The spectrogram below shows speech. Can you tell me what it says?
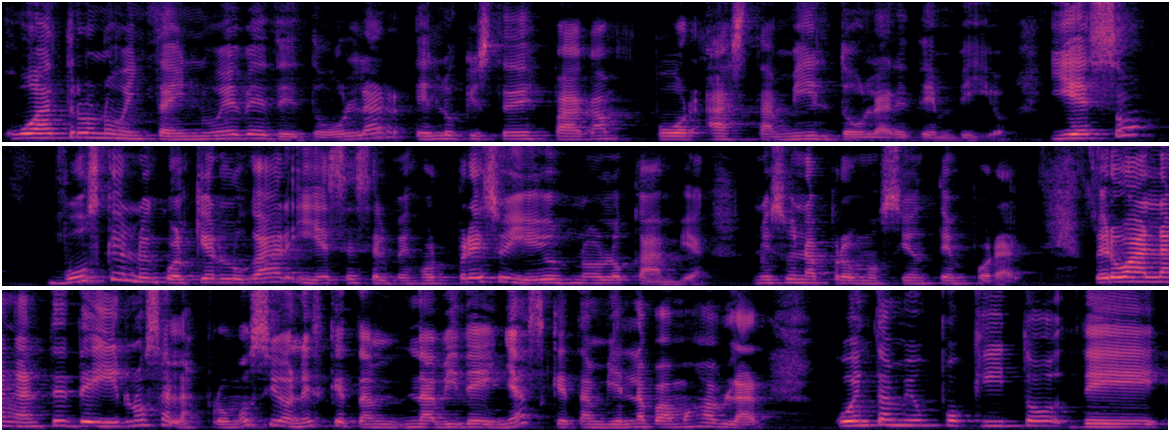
4.99 de dólar es lo que ustedes pagan por hasta mil dólares de envío. Y eso Búsquenlo en cualquier lugar y ese es el mejor precio y ellos no lo cambian. No es una promoción temporal. Pero Alan, antes de irnos a las promociones que navideñas, que también las vamos a hablar, cuéntame un poquito de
